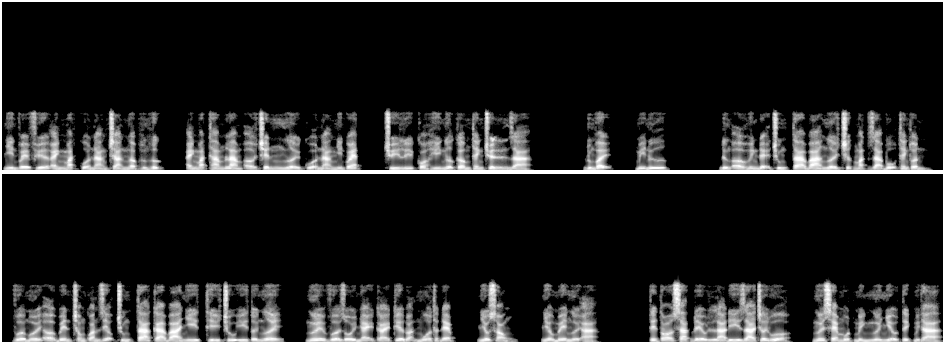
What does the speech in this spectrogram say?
nhìn về phía ánh mắt của nàng tràn ngập hừng hực ánh mắt tham lam ở trên người của nàng nhìn quét truy lý có hí ngược âm thanh truyền ra đúng vậy mỹ nữ đừng ở huynh đệ chúng ta ba người trước mặt giả bộ thanh thuần vừa mới ở bên trong quán rượu chúng ta ca ba nhi thì chú ý tới ngươi ngươi vừa rồi nhảy cái kia đoạn múa thật đẹp nhiều sóng nhiều mê người a tên to xác đều là đi ra chơi đùa, ngươi xem một mình ngươi nhiều tịch mình ta à,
